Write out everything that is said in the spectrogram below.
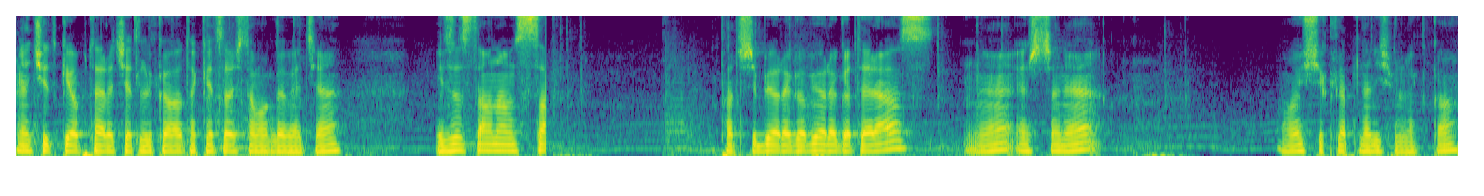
Leciutkie obtarcie, tylko takie coś to mogę, wiecie. I został nam sa... Patrzcie, biorę go, biorę go teraz. Nie, jeszcze nie. Oj, się klepnęliśmy lekko.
